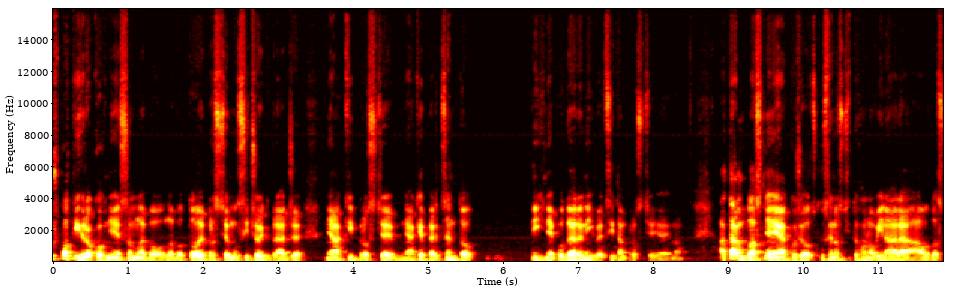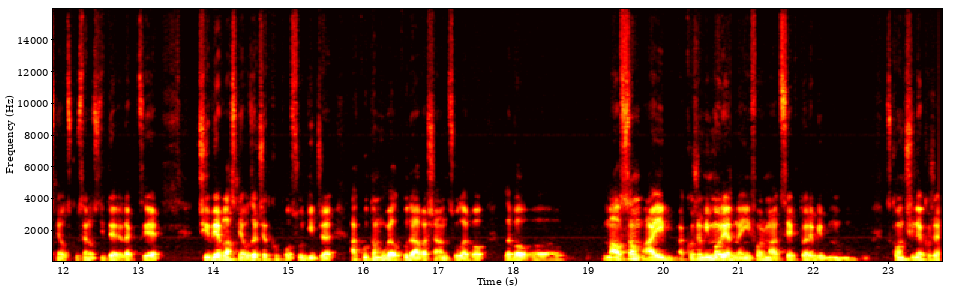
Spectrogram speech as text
Už po tých rokoch nie som, lebo, lebo to je proste, musí človek brať, že nejaký proste, nejaké percento tých nepodarených vecí tam proste je. No. A tam vlastne je akože od skúsenosti toho novinára a od, vlastne od skúsenosti tej redakcie, či vie vlastne od začiatku posúdiť, že akú tomu veľkú dáva šancu, lebo, lebo mal som aj akože mimoriadne informácie, ktoré by skončili akože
